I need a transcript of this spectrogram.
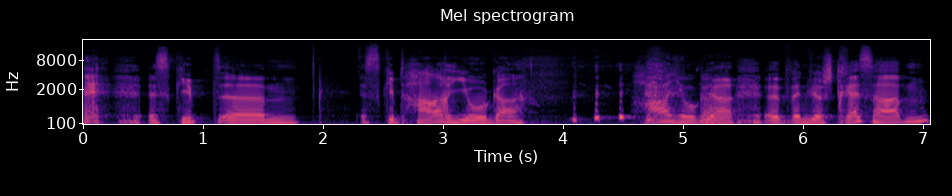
es gibt, ähm, es gibt Haar-Yoga. Haar-Yoga? ja, äh, wenn wir Stress haben,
